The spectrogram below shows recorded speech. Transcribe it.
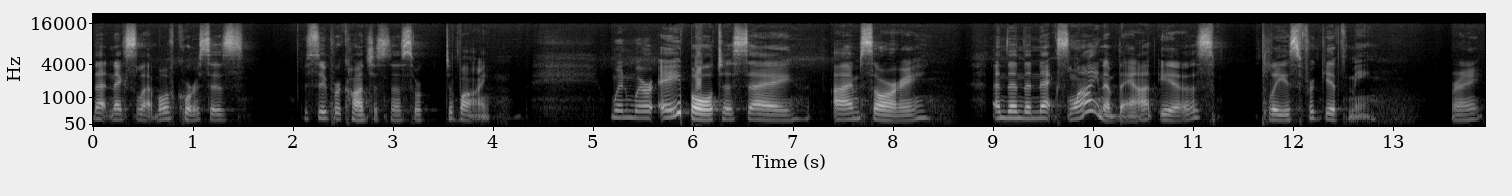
That next level of course is the super consciousness or divine when we're able to say i'm sorry and then the next line of that is please forgive me right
